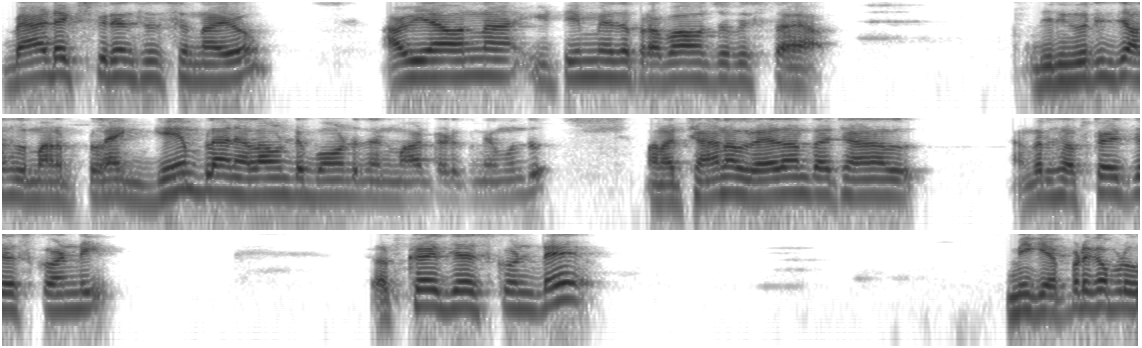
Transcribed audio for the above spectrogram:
బ్యాడ్ ఎక్స్పీరియన్సెస్ ఉన్నాయో అవి ఏమన్నా ఈ టీం మీద ప్రభావం చూపిస్తాయా? దీని గురించి అసలు మన ప్లాన్ గేమ్ ప్లాన్ ఎలా ఉంటే బాగుంటుందని మాట్లాడుకునే ముందు మన ఛానల్ వేదాంత ఛానల్ అందరూ సబ్స్క్రైబ్ చేసుకోండి. సబ్స్క్రైబ్ చేసుకుంటే మీకు ఎప్పటికప్పుడు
